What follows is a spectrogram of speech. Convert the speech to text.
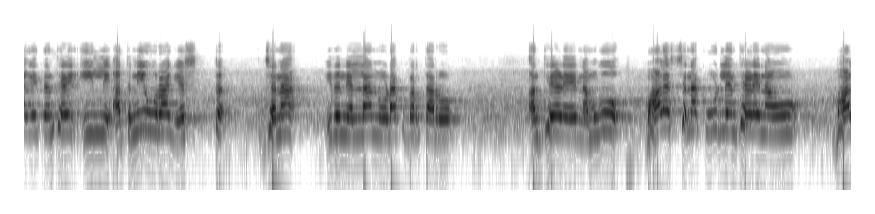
ಆಗೈತೆ ಅಂಥೇಳಿ ಇಲ್ಲಿ ಅಥನಿ ಊರಾಗ ಎಷ್ಟು ಜನ ಇದನ್ನೆಲ್ಲ ನೋಡಕ್ಕೆ ಬರ್ತಾರೋ ಅಂಥೇಳಿ ನಮಗೂ ಭಾಳಷ್ಟು ಜನ ಕೂಡಲಿ ಅಂಥೇಳಿ ನಾವು ಭಾಳ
